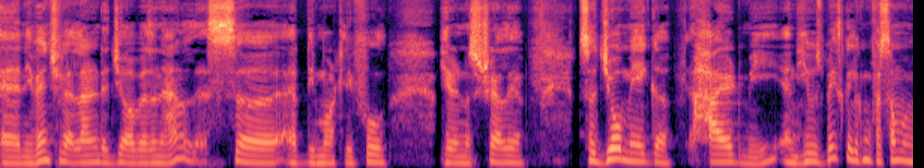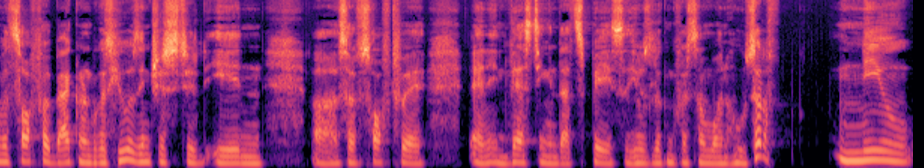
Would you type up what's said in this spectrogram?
and eventually i landed a job as an analyst uh, at the motley fool here in australia. So joe magyer hired me and he was basically looking for someone with software background because he was interested in uh, sort of software and investing in that space. So he was looking for someone who sort of knew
